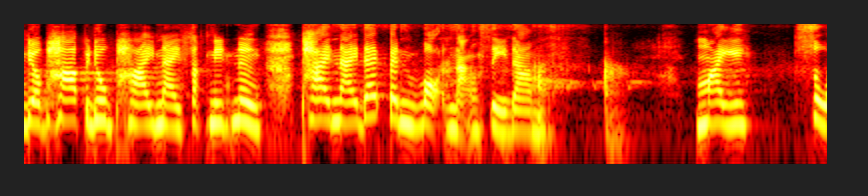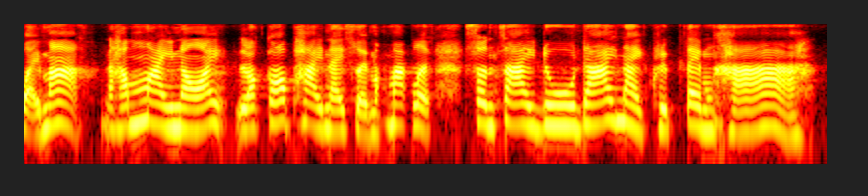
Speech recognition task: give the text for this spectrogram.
เดี๋ยวพาไปดูภายในสักนิดหนึ่ง ภายในได้เป็นเบาะหนังสีดำไม่ สวยมากนะคะ ไม่น้อย แล้วก็ภายในสวยมากๆเลย สนใจดูได้ในคลิปเต็มค่ะ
